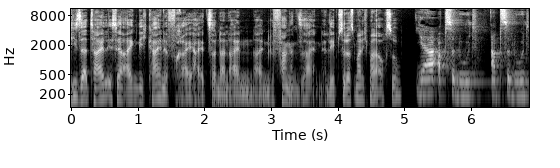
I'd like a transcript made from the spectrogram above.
dieser Teil ist ja eigentlich keine Freiheit, sondern ein, ein Gefangensein. Erlebst du das manchmal auch so? Ja, absolut, absolut.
